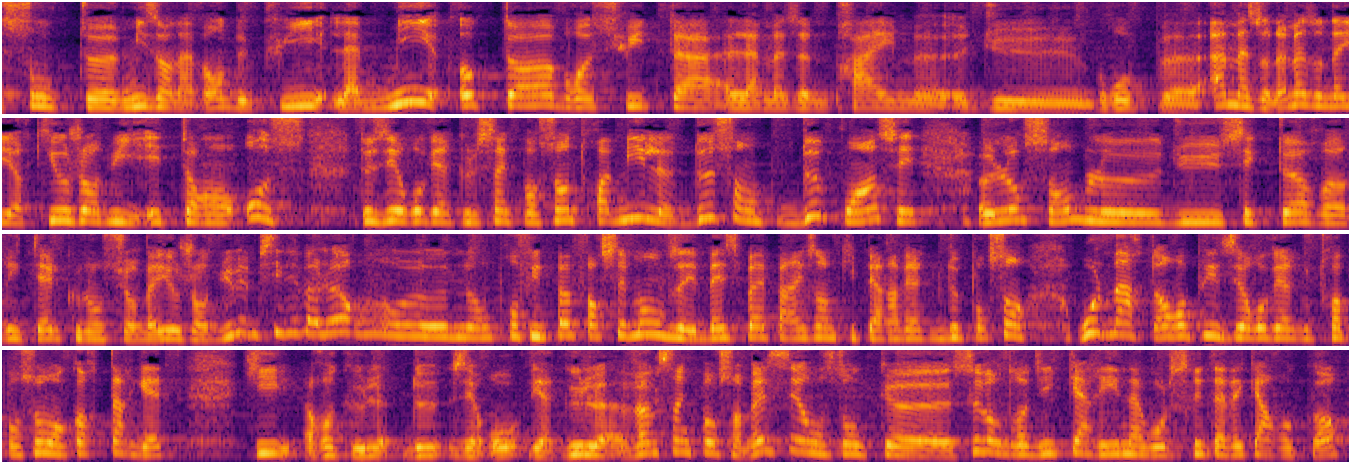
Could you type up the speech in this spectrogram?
sont mis en avant depuis la mi-octobre suite à l'Amazon Prime du groupe Amazon. Amazon d'ailleurs qui aujourd'hui est en hausse de 0,5%, 3202 points. C'est euh, l'ensemble euh, du secteur euh, retail que l'on surveille aujourd'hui, même si les valeurs n'en profitent pas forcément. Vous avez Best Buy par exemple qui perd 1,2%, Walmart en repli de 0,3% ou encore Target qui recule de 0,25%. Belle séance donc ce vendredi, Karine à Wall Street avec un record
